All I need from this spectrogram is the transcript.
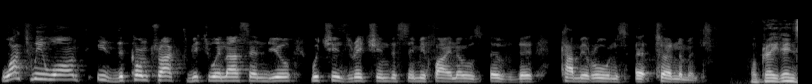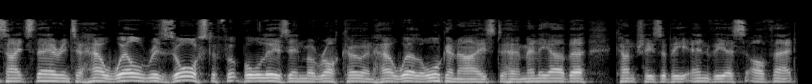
What we want is the contract between us and you, which is reaching the semifinals of the Cameroon's uh, tournament. Well, great insights there into how well resourced football is in Morocco and how well organised uh, many other countries would be envious of that.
